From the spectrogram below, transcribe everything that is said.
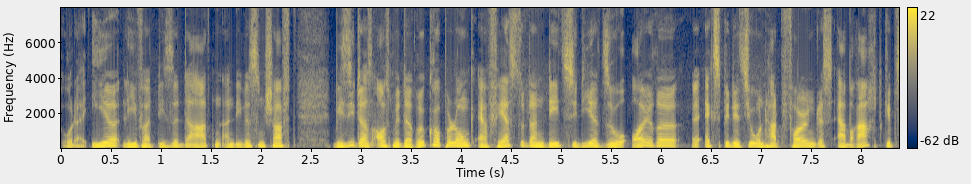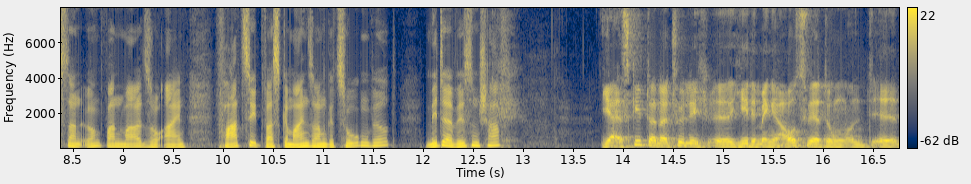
oder ihr liefert diese Daten an die Wissenschaft. Wie sieht das aus mit der Rückkoppelung? Erfährst du dann dezidiert so, eure äh, Expedition hat Folgendes erbracht? Gibt es dann irgendwann mal so ein Fazit, was gemeinsam gezogen wird mit der Wissenschaft? Ja, es gibt da natürlich äh, jede Menge Auswertungen und äh,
